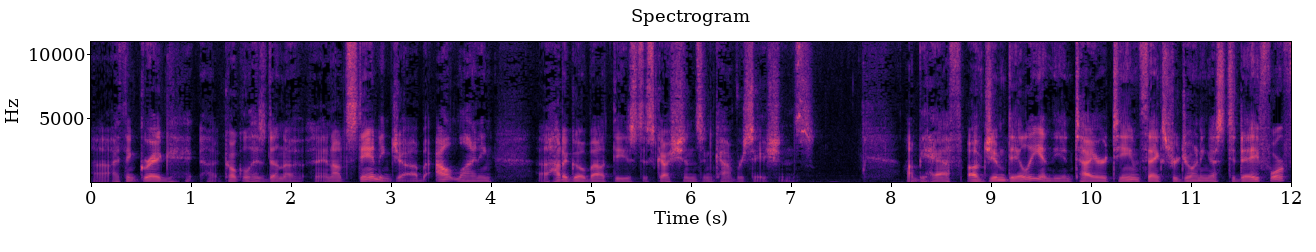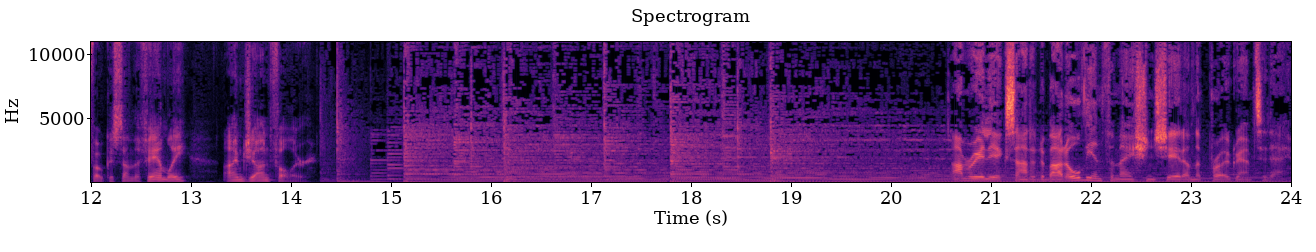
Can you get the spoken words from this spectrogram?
uh, I think Greg uh, Koukl has done a, an outstanding job outlining uh, how to go about these discussions and conversations. On behalf of Jim Daly and the entire team, thanks for joining us today for Focus on the Family. I'm John Fuller. I'm really excited about all the information shared on the program today,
